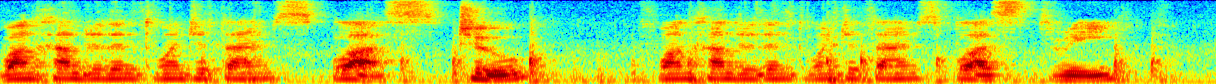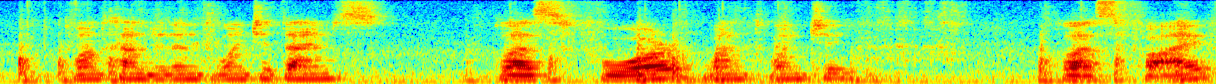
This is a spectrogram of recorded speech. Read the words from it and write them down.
120 times plus 2 120 times plus 3 120 times plus 4 120 plus 5,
